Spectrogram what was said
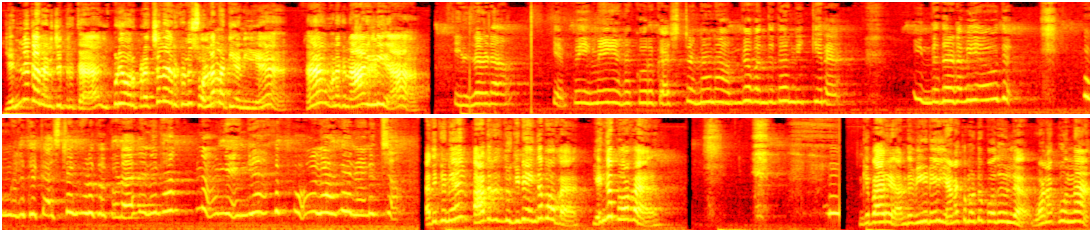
என்னக்கா நினைச்சிட்டு இருக்க? இப்படி ஒரு பிரச்சனை இருக்குன்னு சொல்ல மாட்டியா நீ? உனக்கு நான் இல்லையா? இல்லடா எப்பயுமே எனக்கு ஒரு கஷ்டம்னா நான் அங்க வந்து தான் நிக்கிறேன். இந்த தடவையாவது உங்களுக்கு கஷ்டம் கொடுக்க கூடாதுன்னு தான் நாங்க எங்கேயாவது போலாம்னு நினைச்சோம் அதுக்குன்னு பாத்திரத்தை தூக்கிட்டு எங்க போவ? எங்க போவ? இங்க பாரு அந்த வீடு எனக்கு மட்டும் போதும் இல்ல. உனக்கும் தான்.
